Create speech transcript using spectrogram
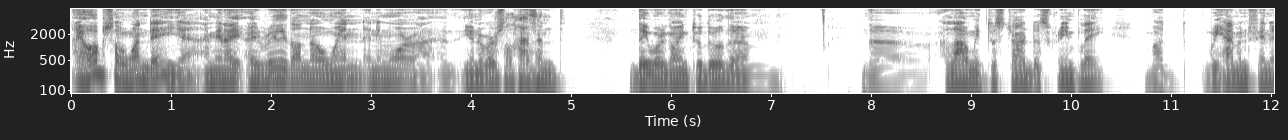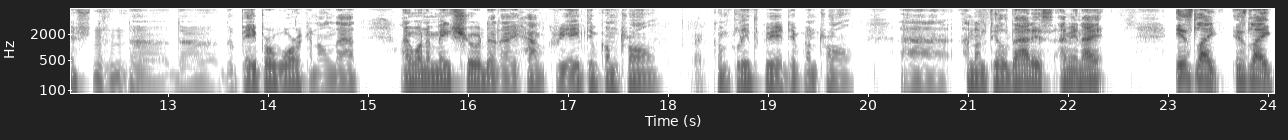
I hope so one day, yeah. I mean, I, I really don't know when anymore. Uh, Universal hasn't. They were going to do the, um, the allow me to start the screenplay, but we haven't finished the, the, the paperwork and all that. I want to make sure that I have creative control, complete creative control. Uh, and until that is, I mean, I, it's like it's like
